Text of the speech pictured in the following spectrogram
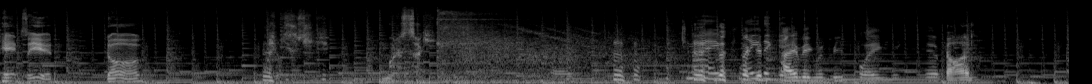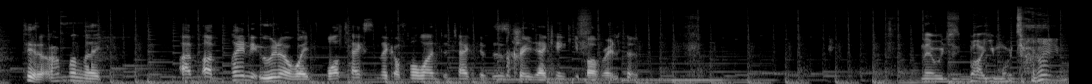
can't see it. Duh. Can I the play fucking the game? timing would be playing the game. God. Dude, I'm on like. I'm, I'm playing Uno while, while texting like a full on detective. This is crazy. I can't keep up right now. That would just buy you more time.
